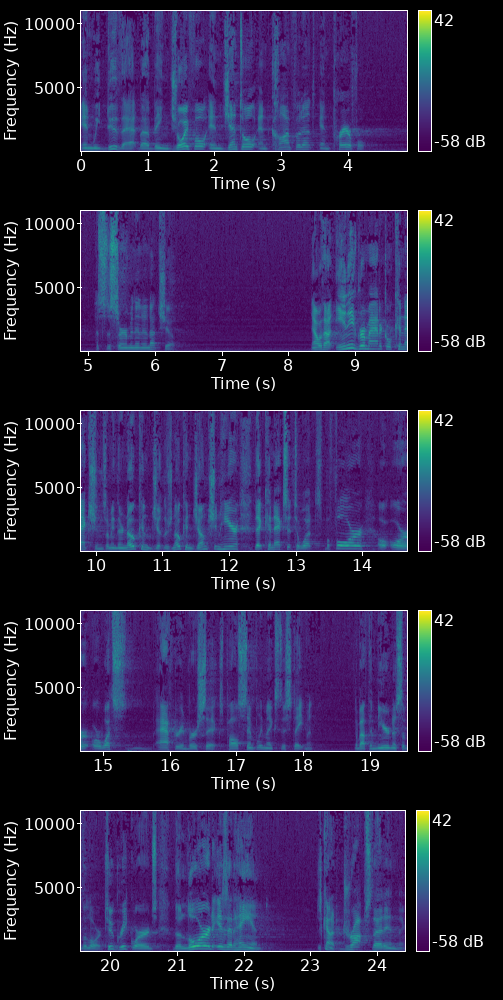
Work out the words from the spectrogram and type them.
and we do that by being joyful and gentle and confident and prayerful. That's the sermon in a nutshell. Now, without any grammatical connections, I mean, there's no, conju- there's no conjunction here that connects it to what's before or, or, or what's after in verse 6. Paul simply makes this statement about the nearness of the Lord. Two Greek words, the Lord is at hand. Just kind of drops that in there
